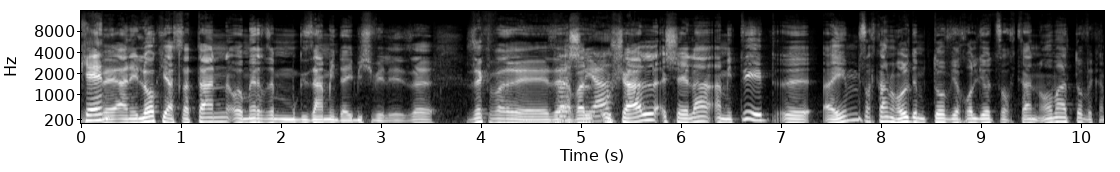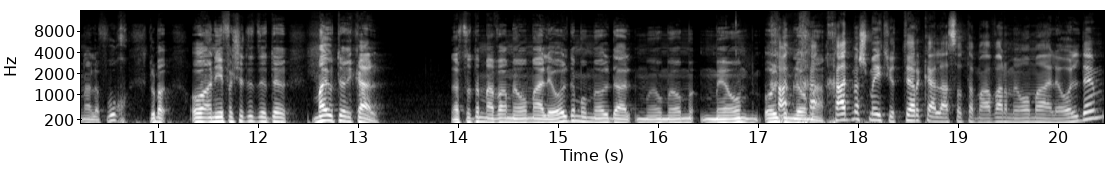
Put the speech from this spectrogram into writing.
כן. ואני לא, כי השטן אומר זה מוגזם מדי בשבילי. זה... זה כבר... אה, זה, אבל? הוא שאל שאלה אמיתית, אה, האם שחקן הולדם טוב יכול להיות שחקן הומה טוב וכנ"ל הפוך? כלומר, או אני אפשט את זה יותר, מה יותר קל? לעשות את המעבר מהומה להולדם או מהולדם? חד- חד משמעית יותר קל לעשות את המעבר מאומה להולדם.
